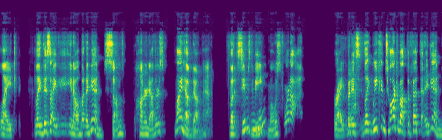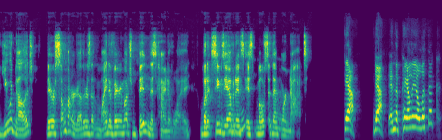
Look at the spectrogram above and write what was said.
Like like this I you know, but again, some hunter-gatherers might have done that. But it seems to be most were not. right? But Yeah. it's like we can talk about the fact that again, you acknowledge there are some hunter-gatherers that might have very much been this kind of way, but it seems the evidence Mhm. is most of them were not. Yeah, yeah. In the Paleolithic,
